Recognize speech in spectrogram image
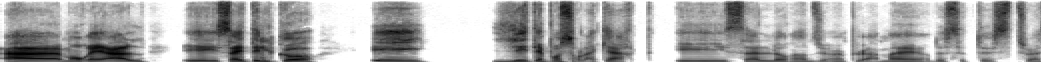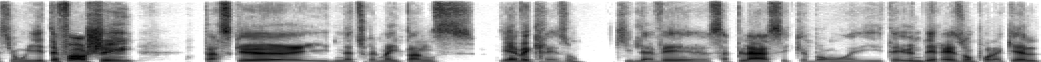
à Montréal. Et ça a été le cas. Et il n'était pas sur la carte. Et ça l'a rendu un peu amer de cette situation. Il était fâché parce que, naturellement, il pense, et avec raison, qu'il avait euh, sa place et que, bon, il était une des raisons pour laquelle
